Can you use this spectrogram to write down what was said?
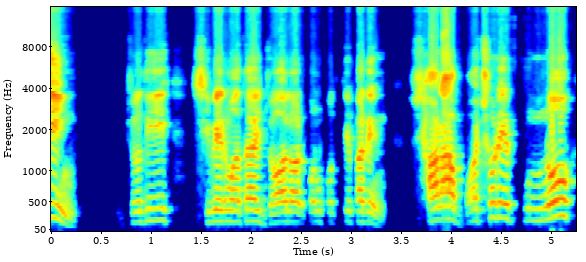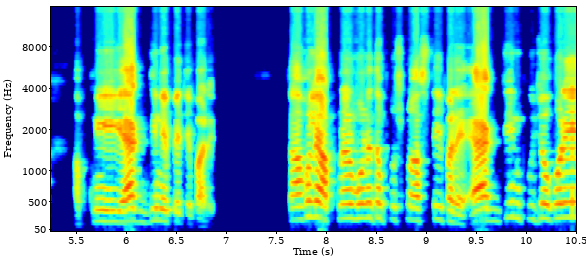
দিন যদি শিবের মাথায় জল অর্পণ করতে পারেন, সারা বছরের পুণ্য আপনি এই একদিনে পেতে পারেন। তাহলে আপনার মনে তো প্রশ্ন আসতেই পারে একদিন পুজো করে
